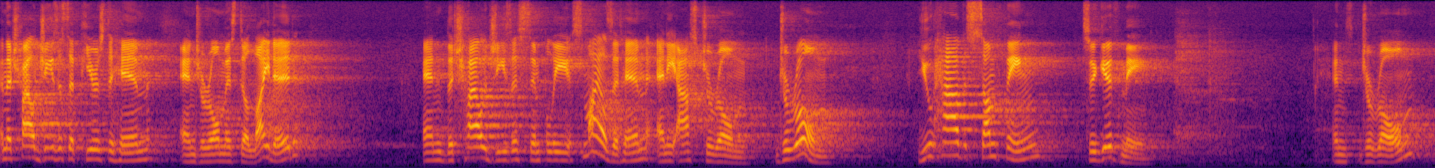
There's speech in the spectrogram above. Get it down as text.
And the child Jesus appears to him, and Jerome is delighted. And the child Jesus simply smiles at him and he asks Jerome, Jerome, you have something to give me. And Jerome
